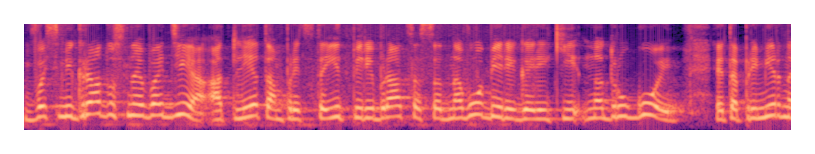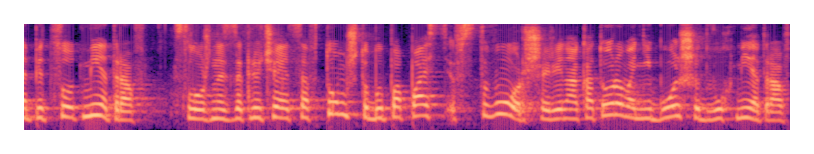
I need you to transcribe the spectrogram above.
В восьмиградусной воде атлетам предстоит перебраться с одного берега реки на другой. Это примерно 500 метров. Сложность заключается в том, чтобы попасть в створ, ширина которого не больше двух метров.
